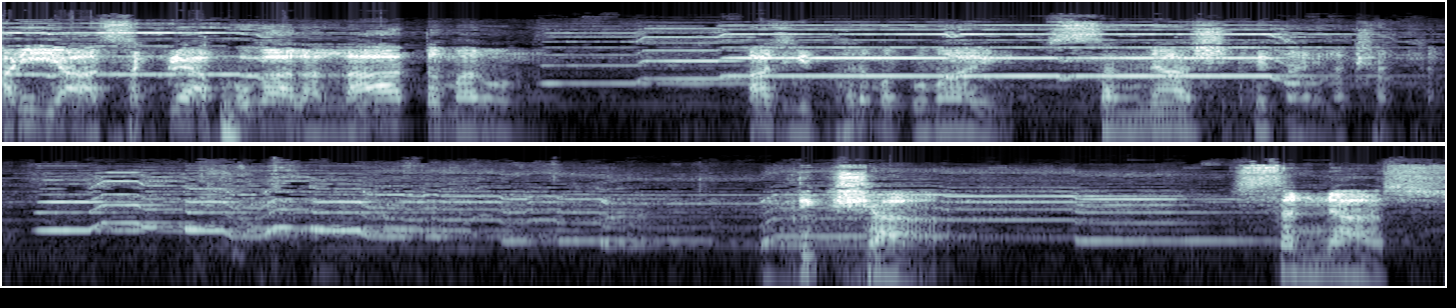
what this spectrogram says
आणि या सगळ्या भोगाला लात मारून आज ही धर्मकुमारी संन्यास घेत आहे लक्षात घ्या. दीक्षा संन्यास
